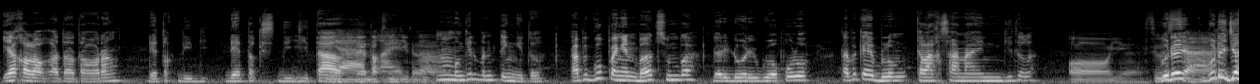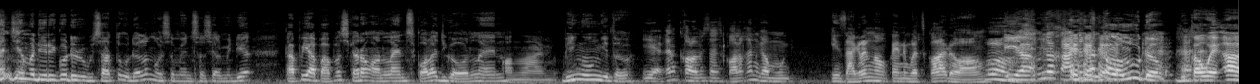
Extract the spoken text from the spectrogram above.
ya kalau kata-kata orang detox di detox digital. Iya, detox digital. itu. Hmm, mungkin penting gitu. Tapi gue pengen banget sumpah dari 2020. Tapi kayak belum kelaksanain gitu lah. Oh iya. Gue udah, gue udah janji sama diri gue 2001 udah lah gak usah main sosial media. Tapi apa apa sekarang online sekolah juga online. Online. betul. Bingung gitu. Iya kan kalau misalnya sekolah kan nggak mungkin Instagram nggak mungkin buat sekolah dong. Iya, enggak kadang kan kalau lu udah buka WA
